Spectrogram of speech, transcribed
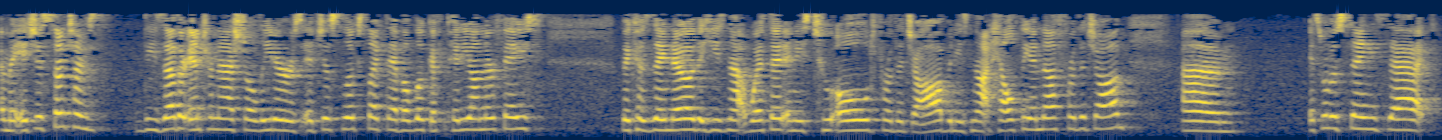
I mean it's just sometimes these other international leaders it just looks like they have a look of pity on their face because they know that he's not with it and he's too old for the job and he's not healthy enough for the job. Um, it's one of those things that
